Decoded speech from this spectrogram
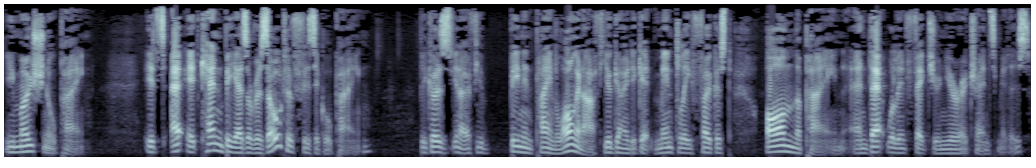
emotional pain. It's, it can be as a result of physical pain because, you know, if you've been in pain long enough, you're going to get mentally focused on the pain and that will infect your neurotransmitters.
